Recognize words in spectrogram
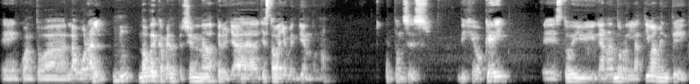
en cuanto a laboral. No de cambiar de posición ni nada, pero ya, ya estaba yo vendiendo, ¿no? Entonces dije, ok, eh, estoy ganando relativamente,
